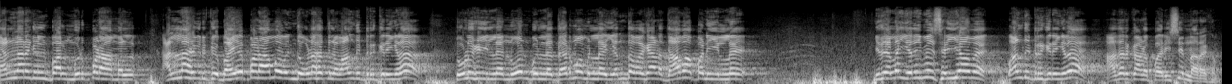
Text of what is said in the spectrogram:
நல்லறங்களின் பால் முற்படாமல் அல்லாஹிற்கு பயப்படாமல் இந்த உலகத்தில் வாழ்ந்துட்டு இருக்கிறீங்களா? தொழுகை இல்லை நோன்பு இல்லை தர்மம் இல்லை எந்த வகையான தாவா பணி இல்லை? இதெல்லாம் எதையுமே செய்யாமல் வாழ்ந்துட்டு இருக்கிறீங்களா? அதற்கான பரிசு நரகம்.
